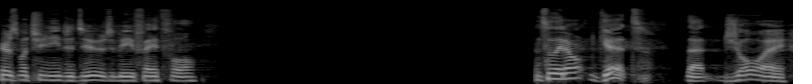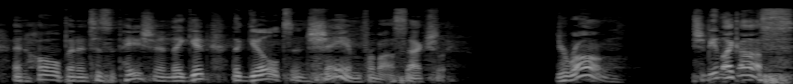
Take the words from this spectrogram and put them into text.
here's what you need to do to be faithful. And so they don't get that joy and hope and anticipation. They get the guilt and shame from us, actually. You're wrong. You should be like us.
